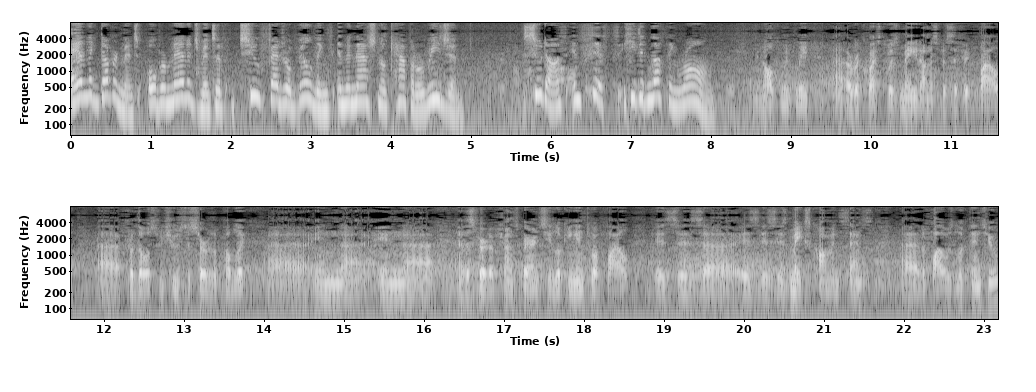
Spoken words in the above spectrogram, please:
and the government over management of two federal buildings in the national capital region. Soudas insists he did nothing wrong. I mean, ultimately, uh, a request was made on a specific file uh, for those who choose to serve the public uh, in uh, in uh, the spirit of transparency. Looking into a file is is uh, is, is, is, makes common sense. the file was looked into.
